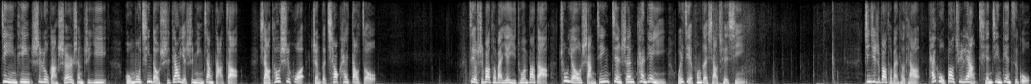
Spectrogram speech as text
经营厅是鹿港十二圣之一，古墓青斗石雕也是名匠打造，小偷试货，整个敲开盗走。自由时报头版也以图文报道，出游、赏金、健身、看电影，为解封的小确幸。经济日报头版头条，台股爆巨量，前进电子股。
